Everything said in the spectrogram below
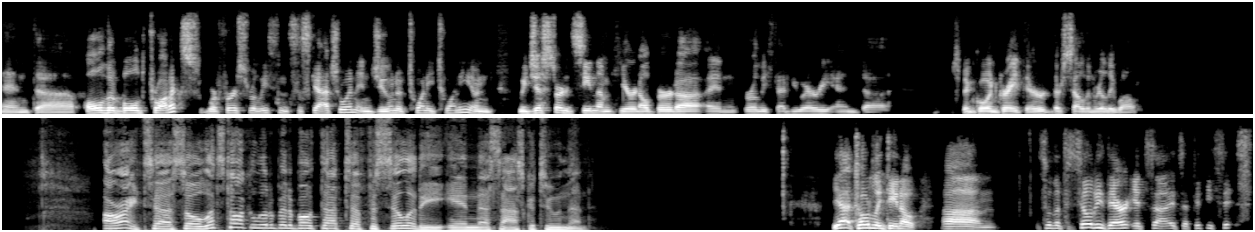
And uh, all the bold products were first released in Saskatchewan in June of 2020, and we just started seeing them here in Alberta in early February, and uh, it's been going great. They're they're selling really well. All right, uh, so let's talk a little bit about that uh, facility in uh, Saskatoon, then. Yeah, totally, Dino. Um, so the facility there, it's uh, it's a 56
